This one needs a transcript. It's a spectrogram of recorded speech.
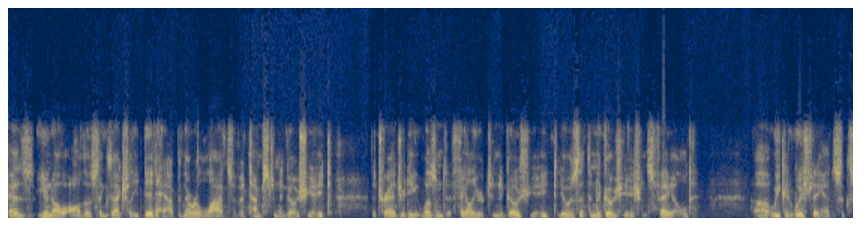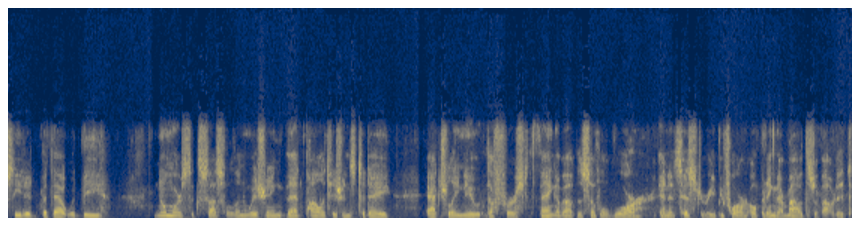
as you know, all those things actually did happen. There were lots of attempts to negotiate. The tragedy wasn't a failure to negotiate, it was that the negotiations failed. Uh, we could wish they had succeeded, but that would be no more successful than wishing that politicians today actually knew the first thing about the Civil War and its history before opening their mouths about it.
